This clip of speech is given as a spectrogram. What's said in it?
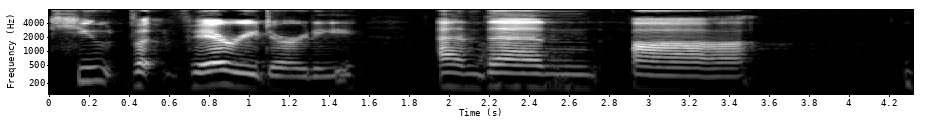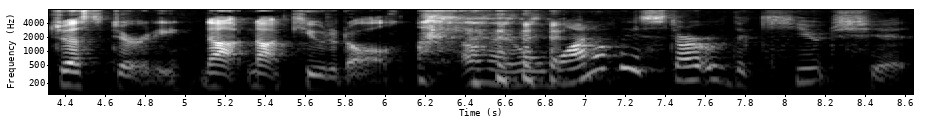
cute but very dirty and then uh just dirty. Not not cute at all. Okay, well, why don't we start with the cute shit?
